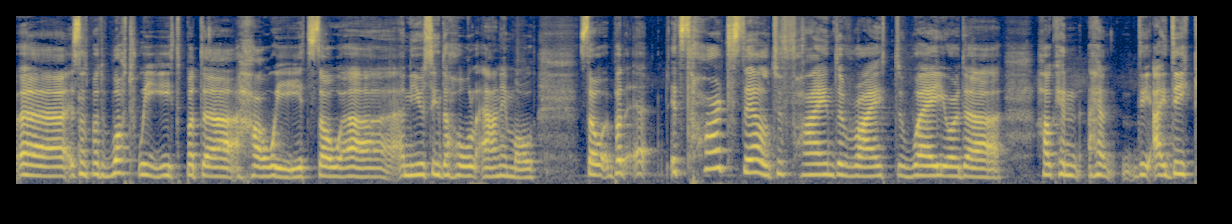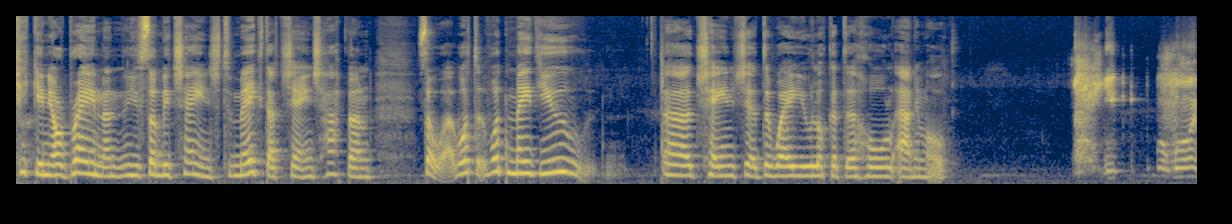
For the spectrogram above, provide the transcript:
uh, it's not about what we eat, but uh, how we eat. So uh, and using the whole animal. So, but uh, it's hard still to find the right way or the how can the idea kick in your brain and you suddenly change to make that change happen. So, uh, what what made you uh, change the way you look at the whole animal? Well,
